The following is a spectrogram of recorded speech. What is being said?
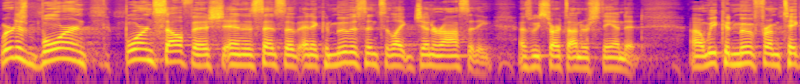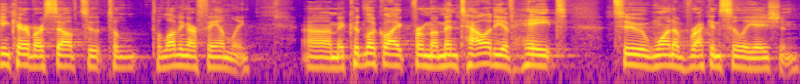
we're just born born selfish in a sense of, and it can move us into like generosity as we start to understand it. Uh, we could move from taking care of ourselves to, to, to loving our family. Um, it could look like from a mentality of hate to one of reconciliation.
